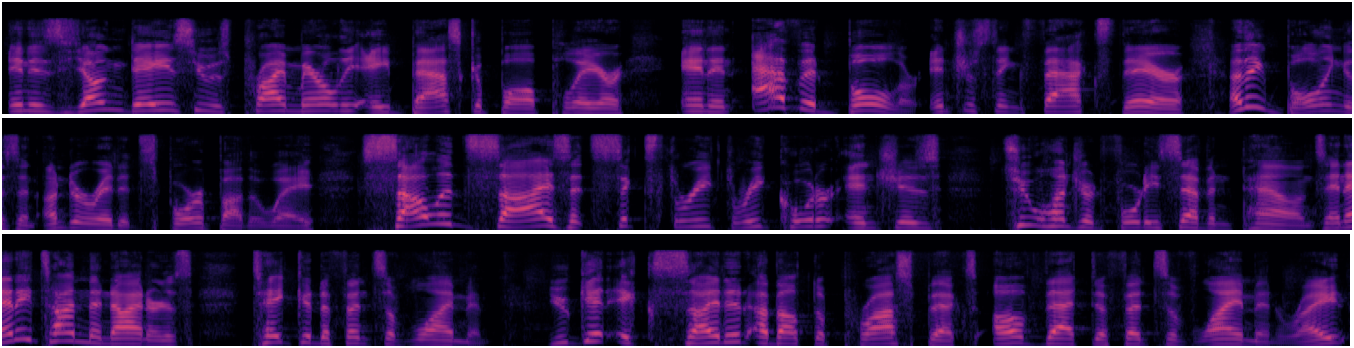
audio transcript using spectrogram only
In his young days, he was primarily a basketball player and an avid bowler. Interesting facts there. I think bowling is an underrated sport, by the way. Solid size at 6'3, 3 quarter inches, 247 pounds. And anytime the Niners take a defensive lineman, you get excited about the prospects of that defensive lineman, right?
